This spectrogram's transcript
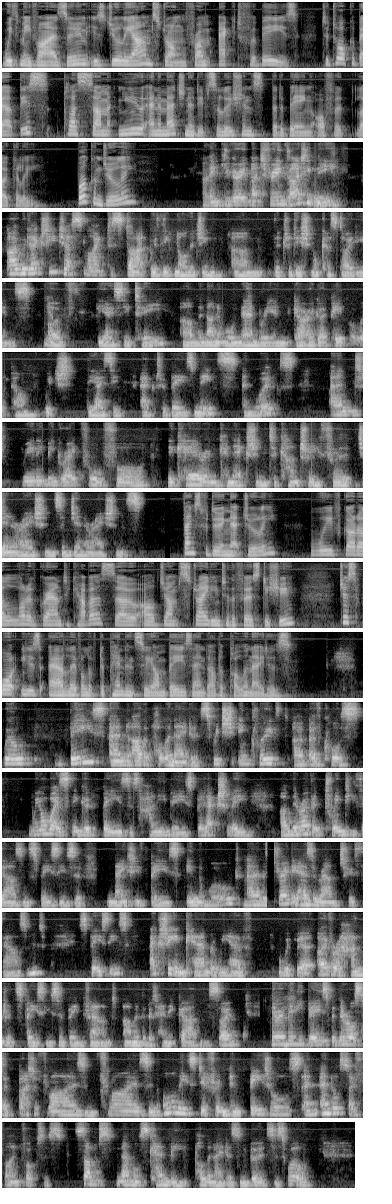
With me via Zoom is Julie Armstrong from Act for Bees to talk about this, plus some new and imaginative solutions that are being offered locally. Welcome, Julie. Thank you very much for inviting me. I would actually just like to start with acknowledging um, the traditional custodians yep. of the ACT, um, the Ngunnawal, Ngambri, and Ngarigo people upon which the AC Act for Bees meets and works, and really be grateful for the care and connection to country for generations and generations. Thanks for doing that, Julie. We've got a lot of ground to cover, so I'll jump straight into the first issue. Just what is our level of dependency on bees and other pollinators? Well, bees and other pollinators, which includes, uh, of course, we always think of bees as honeybees, but actually, um, there are over 20,000 species of native bees in the world, mm. and Australia has around 2,000 species. Actually, in Canberra, we have uh, over 100 species have been found um, at the Botanic Gardens. So there are many bees, but there are also butterflies and flies and all these different, and beetles and, and also flying foxes. Some mammals can be pollinators and birds as well.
